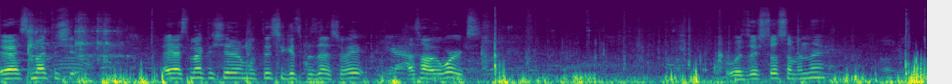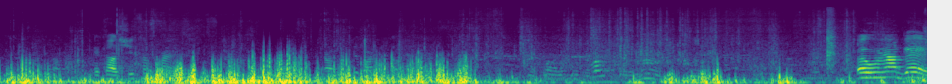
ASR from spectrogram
Yeah, I smacked the shit. Hey, I smacked the shit out of him with this, he gets possessed, right? Yeah. That's how it works. Was there still some in there? Here, Kyle, shoot some Oh, we're not gay. I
